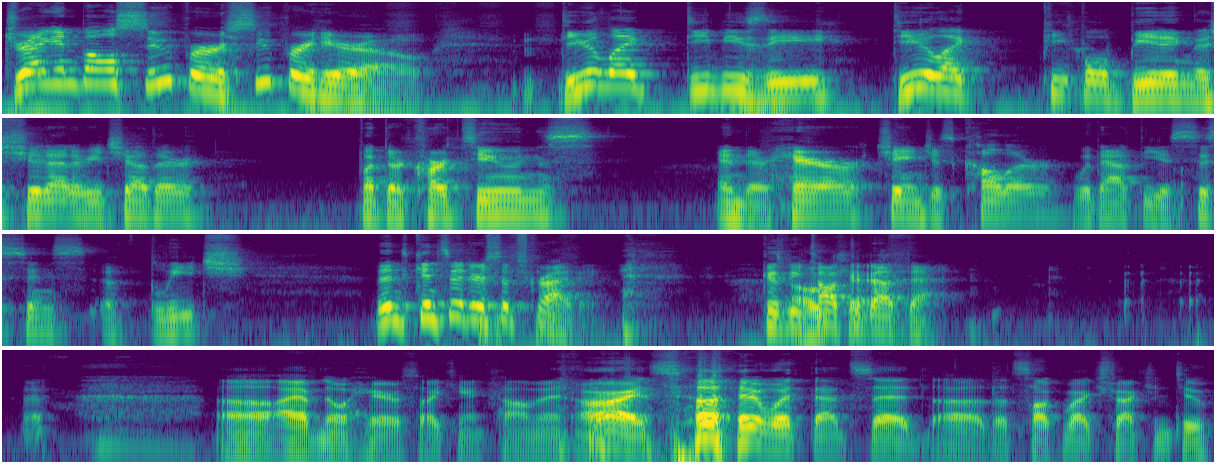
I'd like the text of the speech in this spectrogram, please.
Dragon Ball Super superhero? Do you like DBZ? Do you like people beating the shit out of each other, but they're cartoons and their hair changes color without the assistance of bleach? Then consider subscribing because we talked about that. Uh, I have no hair, so I can't comment. All right, so with that said, uh, let's talk about Extraction 2.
